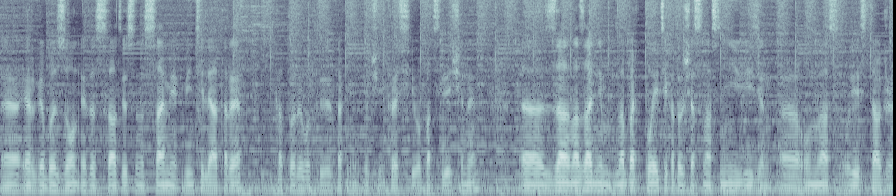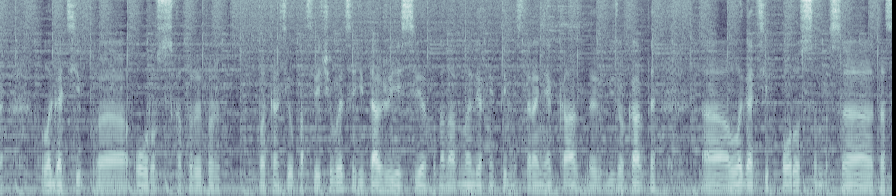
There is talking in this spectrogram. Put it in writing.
э, RGB зон. Это, соответственно, сами вентиляторы, которые вот так очень красиво подсвечены. Э, за, на заднем, на бэкплейте, который сейчас у нас не виден, э, у нас есть также логотип э, Orus, который тоже красиво подсвечивается. И также есть сверху на, на верхней тыльной стороне карты, э, видеокарты э, логотип Orus с, с,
